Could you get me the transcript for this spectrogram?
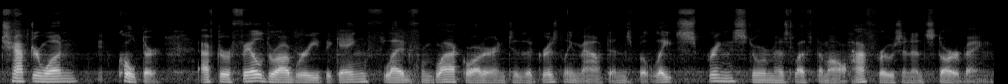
Chapter 1 Colter. After a failed robbery, the gang fled from Blackwater into the Grizzly Mountains, but late spring storm has left them all half frozen and starving.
